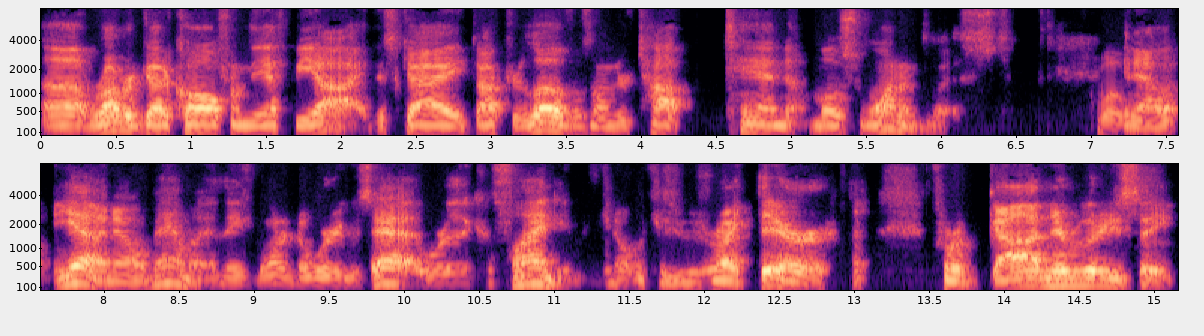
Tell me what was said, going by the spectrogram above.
uh, Robert got a call from the FBI. This guy, Dr. Love, was on their top ten most wanted list. Whoa. In Al- yeah, in Alabama, and they wanted to know where he was at, where they could find him, you know, because he was right there for God and everybody to see.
